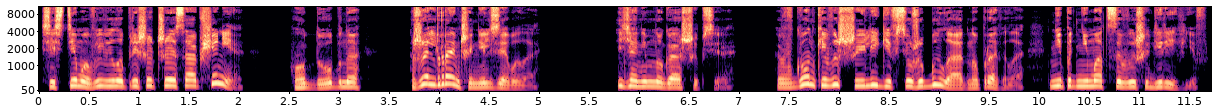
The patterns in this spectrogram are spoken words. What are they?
Система вывела пришедшее сообщение? Удобно. Жаль, раньше нельзя было. Я немного ошибся. В гонке высшей лиги все же было одно правило — не подниматься выше деревьев.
